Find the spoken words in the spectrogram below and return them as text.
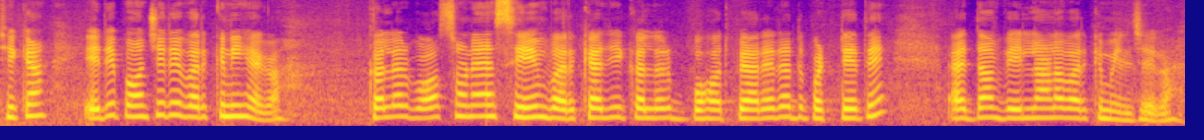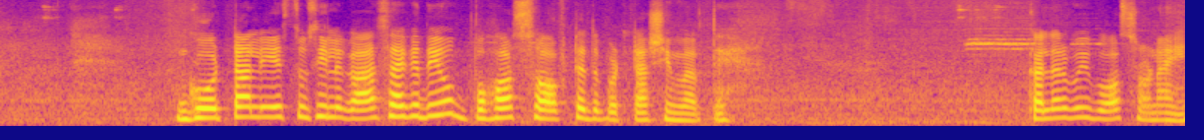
ਠੀਕ ਹੈ ਇਹਦੇ ਪੌਂਚੇ ਦੇ ਵਰਕ ਨਹੀਂ ਹੈਗਾ। ਕਲਰ ਬਹੁਤ ਸੋਹਣਾ ਹੈ ਸੇਮ ਵਰਕ ਹੈ ਜੀ। ਕਲਰ ਬਹੁਤ ਪਿਆਰਾ ਇਹਦਾ ਦੁਪੱਟੇ ਤੇ। ਐਦਾਂ ਵੇਲਾਂ ਵਾਲਾ ਵਰਕ ਮਿਲ ਜਾਏਗਾ। ਗੋਟਾ ਲੇਸ ਤੁਸੀਂ ਲਗਾ ਸਕਦੇ ਹੋ, ਬਹੁਤ ਸੌਫਟ ਦੁਪੱਟਾ ਸ਼ਿਮਰ ਤੇ। ਕਲਰ ਵੀ ਬਹੁਤ ਸੋਹਣਾ ਹੈ।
